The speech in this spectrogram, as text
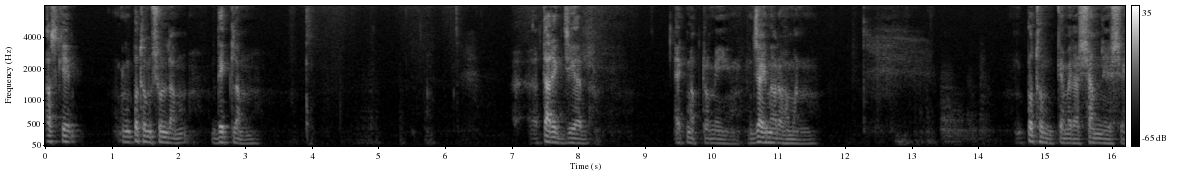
আজকে প্রথম শুনলাম দেখলাম। তারেক জিয়ার একমাত্র মেয়ে জাইমা রহমান। প্রথম ক্যামেরার সামনে এসে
